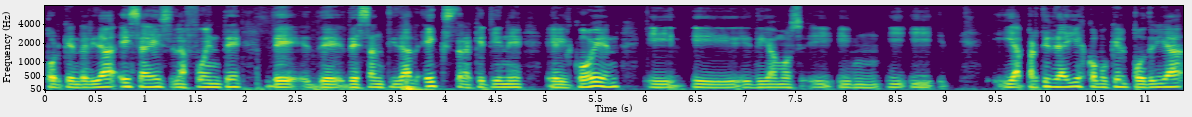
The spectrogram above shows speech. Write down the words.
porque en realidad esa es la fuente de, de, santidad extra que tiene el Cohen y, digamos, y a partir de ahí es como que él podría,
